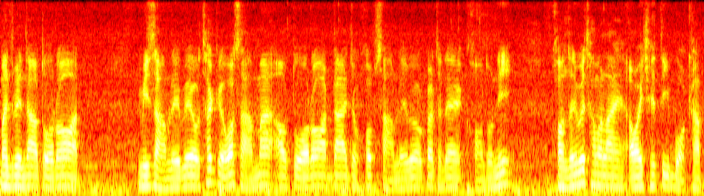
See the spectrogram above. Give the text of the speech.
มันจะเป็นเอาตัวรอด มี3เลเวล ถ้าเกิดว่าสามารถเอาตัวรอดได้จนครบ3เลเวลก็จะได้ของตัวนี้ ของตัวนี้ไว้ทำอะไร เอาไว้ใช้ตีบวกครับ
